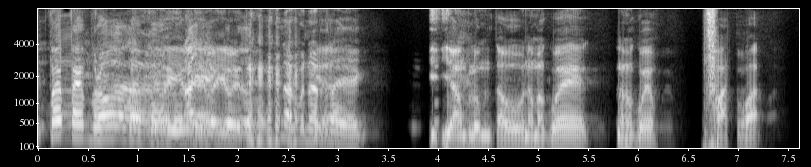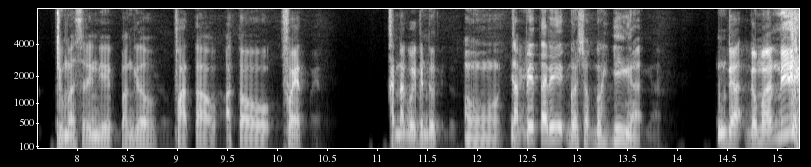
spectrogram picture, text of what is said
Pepe bro, Pepe. Yoi, yoi, Trayek yoi. gitu. Benar-benar Iya. trayek. yang belum tahu nama gue nama gue Fatwa cuma sering dipanggil Fatau atau Fat karena gue gendut Oh, tapi tadi gosok gigi enggak? Enggak gak mandi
